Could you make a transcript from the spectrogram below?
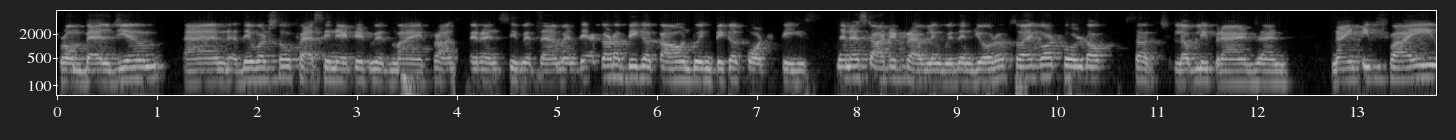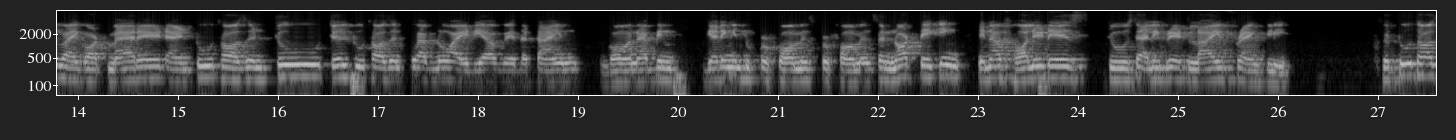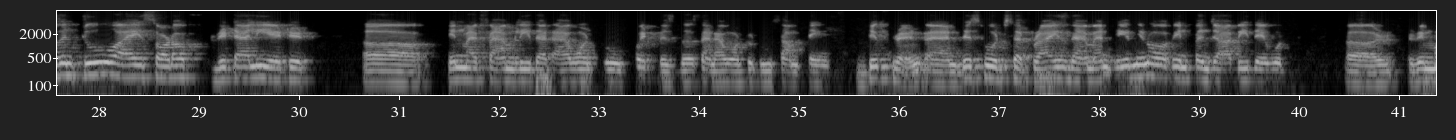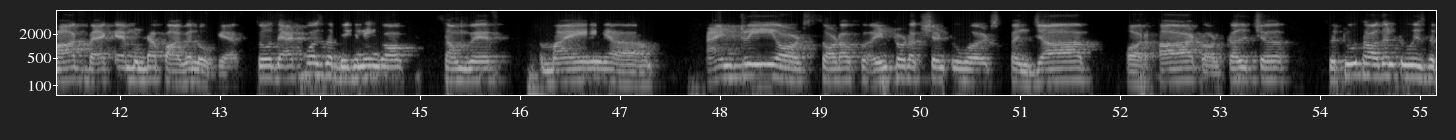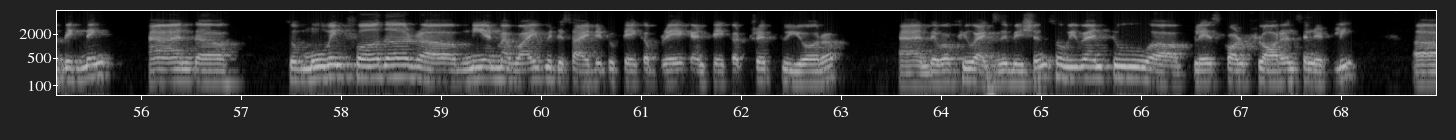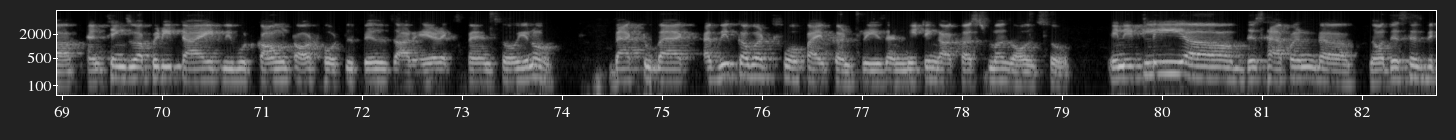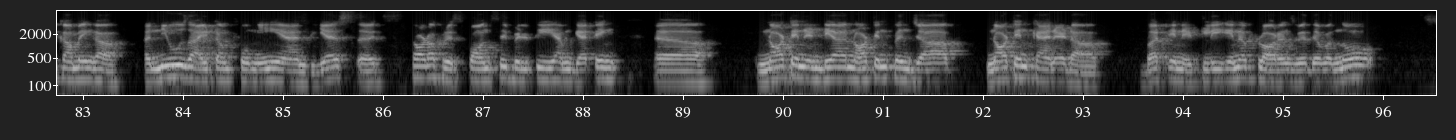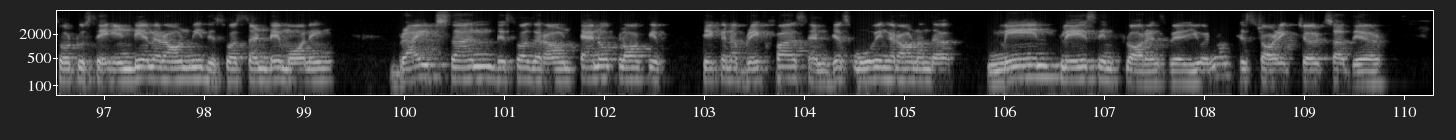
from Belgium, and they were so fascinated with my transparency with them, and they got a big account doing bigger quantities. Then I started traveling within Europe, so I got hold of such lovely brands and 95 i got married and 2002 till 2002 i have no idea where the time gone. I've been getting into performance performance and not taking enough holidays to celebrate life frankly. So 2002 i sort of retaliated uh, in my family that i want to quit business and i want to do something different. And this would surprise them. And you know in punjabi they would remark back hai munda pagal ho gaya so that was the beginning of somewhere my uh, entry or sort of introduction towards Punjab or art or culture. So 2002 is the beginning, and uh, so moving further, uh, me and my wife we decided to take a break and take a trip to Europe, and there were few exhibitions. So we went to a place called Florence in Italy. Uh, and things were pretty tight. We would count our hotel bills, our air expense. So, you know, back to back. Uh, we've covered four five countries and meeting our customers also. In Italy, uh, this happened. Uh, now this is becoming a, a, news item for me, and yes, it's sort of responsibility I'm getting. Uh, not in India, not in Punjab, not in Canada, but in Italy, in a Florence, where there was no, so to say, Indian around me. This was Sunday morning, bright sun. This was around 10 o'clock. If taken a breakfast and just moving around on the main place in Florence where you know historic churches are there,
